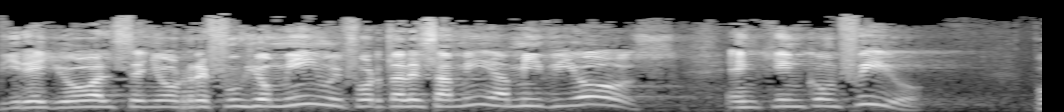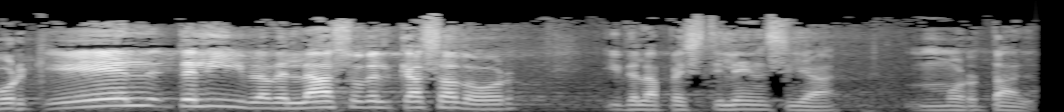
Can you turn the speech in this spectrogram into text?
Diré yo al Señor, refugio mío y fortaleza mía, mi Dios, en quien confío, porque Él te libra del lazo del cazador y de la pestilencia mortal.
